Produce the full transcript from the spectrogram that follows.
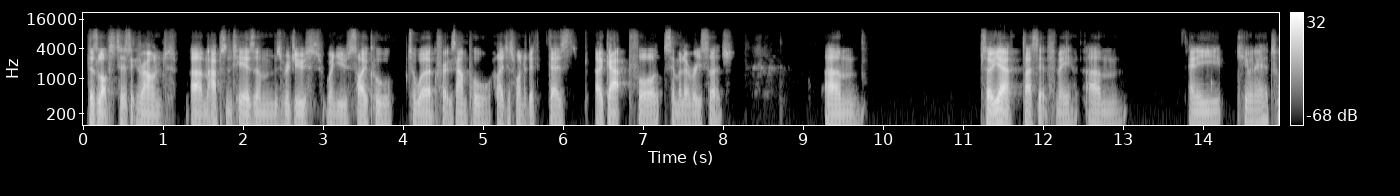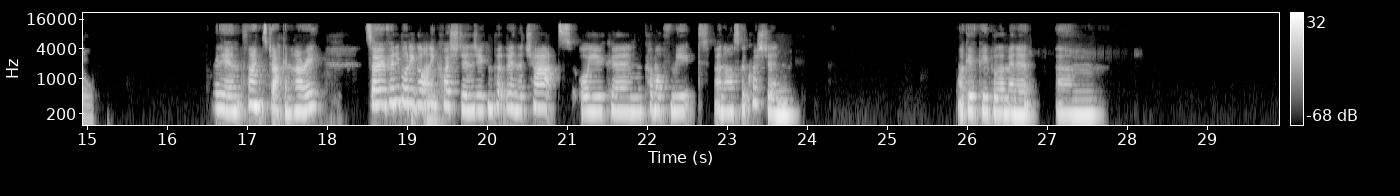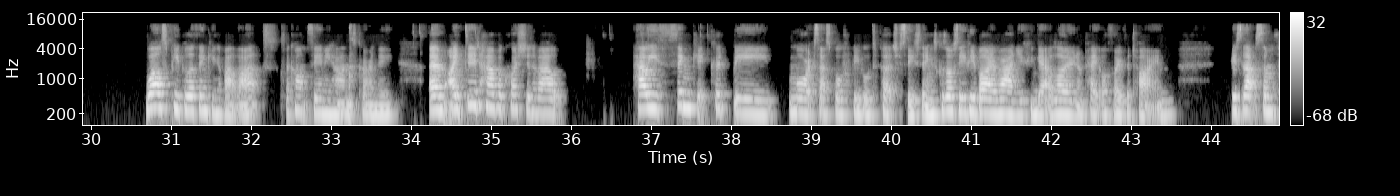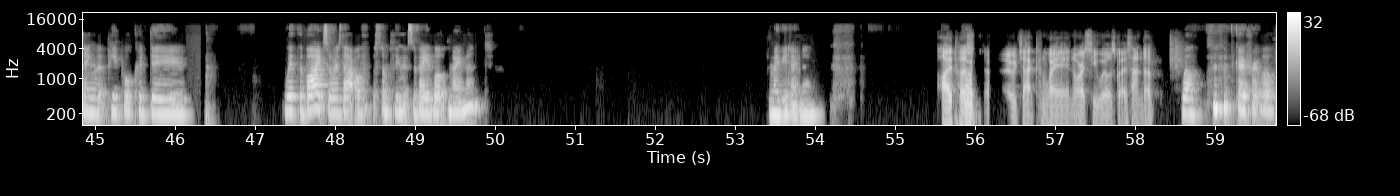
there's a lot of statistics around um, absenteeism is reduced when you cycle to work, for example. I just wondered if there's a gap for similar research. Um, so yeah, that's it for me. Um, any Q&A at all? Brilliant. Thanks, Jack and Harry. So if anybody got any questions, you can put them in the chat or you can come off mute and ask a question. I'll give people a minute. Um, whilst people are thinking about that, I can't see any hands currently, um, I did have a question about how you think it could be more accessible for people to purchase these things because obviously if you buy a van you can get a loan and pay it off over time is that something that people could do with the bikes or is that something that's available at the moment? Maybe you don't know. I personally don't know. Jack can weigh in or i see will's got his hand up? Well go for it will.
